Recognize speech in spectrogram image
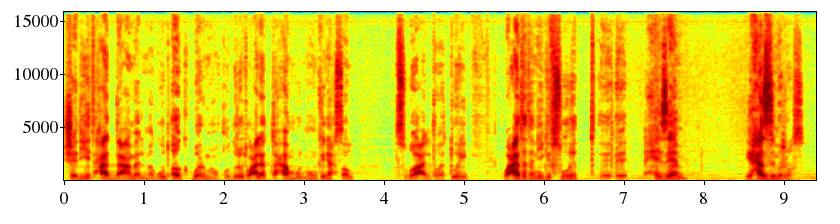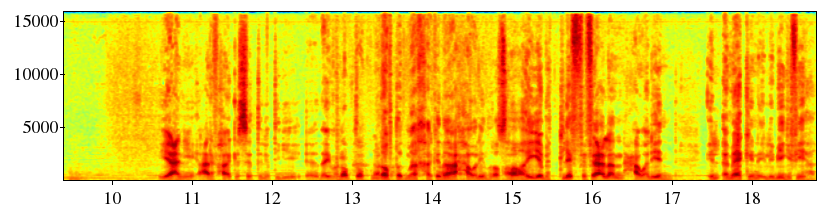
شديد حد عمل مجهود أكبر من قدرته على التحمل ممكن يحصل الصداع التوتري وعادة يجي في صورة آه، آه، حزام يحزم الرأس يعني عارف حضرتك الست اللي بتيجي دايما ربطة دماغها. رابطة دماغها كده آه. حوالين رأسها آه. هي بتلف فعلا حوالين الأماكن اللي بيجي فيها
